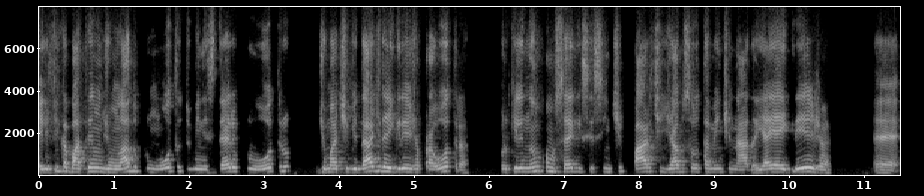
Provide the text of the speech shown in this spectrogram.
ele fica batendo de um lado para um outro, do ministério para o outro, de uma atividade da igreja para outra, porque ele não consegue se sentir parte de absolutamente nada. E aí a igreja, é,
